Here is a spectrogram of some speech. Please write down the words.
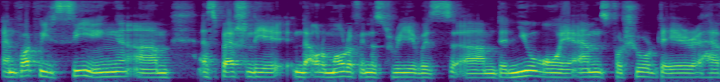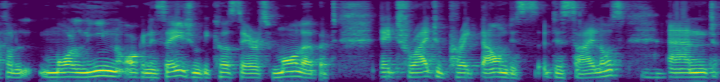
And what we're seeing, um, especially in the automotive industry with um, the new OEMs, for sure, they have a more lean organization because they're smaller, but they try to break down this, these silos mm-hmm. and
